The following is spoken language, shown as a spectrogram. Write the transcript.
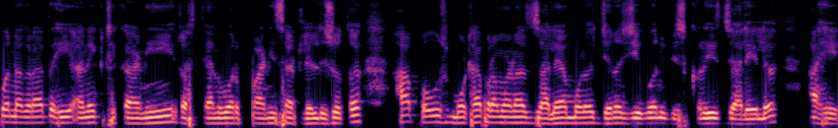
उपनगरातही अनेक ठिकाणी रस्त्यांवर पाणी साठलेलं दिसत होतं. हा पाऊस मोठ्या प्रमाणात झाल्यामुळं जनजीवन विस्कळीत झालेलं आहे.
